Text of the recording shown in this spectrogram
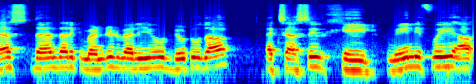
less than the recommended value due to the excessive heat. Mean if we uh,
